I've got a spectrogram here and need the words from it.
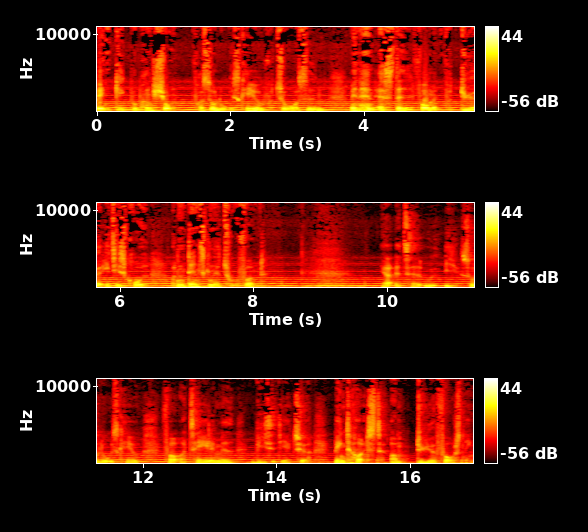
Bengt gik på pension fra Zoologisk Have for to år siden, men han er stadig formand for Dyreetisk Råd og den Danske Naturfond. Jeg er taget ud i Zoologisk Have for at tale med vicedirektør Bengt Holst om dyreforskning.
